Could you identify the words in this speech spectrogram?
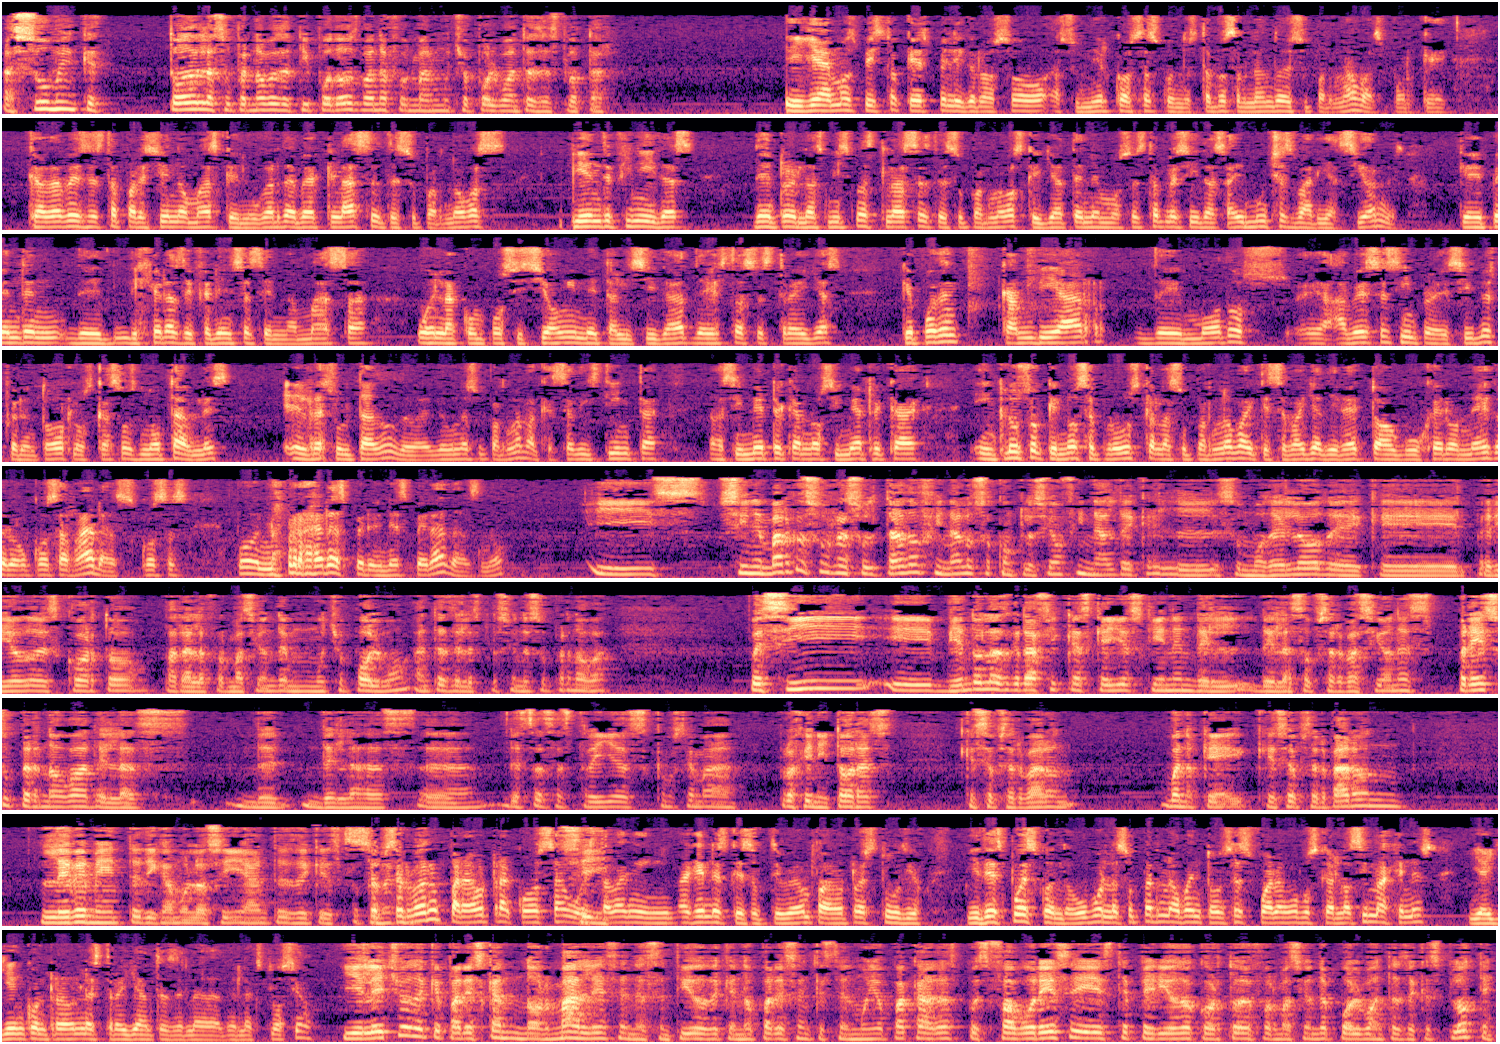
asumen que todas las supernovas de tipo 2 van a formar mucho polvo antes de explotar. Y ya hemos visto que es peligroso asumir cosas cuando estamos hablando de supernovas, porque cada vez está pareciendo más que en lugar de haber clases de supernovas bien definidas, dentro de las mismas clases de supernovas que ya tenemos establecidas hay muchas variaciones que dependen de ligeras diferencias en la masa o en la composición y metalicidad de estas estrellas que pueden cambiar de modos eh, a veces impredecibles pero en todos los casos notables el resultado de una supernova que sea distinta, asimétrica, no simétrica, incluso que no se produzca la supernova y que se vaya directo a agujero negro, cosas raras, cosas, bueno, no raras, pero inesperadas, ¿no? Y sin embargo, su resultado final o su conclusión final de que su modelo de que el periodo es corto para la formación de mucho polvo antes de la explosión de supernova, pues sí, viendo las gráficas que ellos tienen de las observaciones pre-supernova de las de, las eh, de estas estrellas, ¿cómo se llama? progenitoras que se observaron, bueno, que, que se observaron levemente, digámoslo así, antes de que se observaron para otra cosa o estaban en imágenes que se obtuvieron para otro estudio y después cuando hubo la supernova entonces fueron a buscar las imágenes y allí encontraron la estrella antes de la, de la explosión. Y el hecho de que parezcan normales en el sentido de que no parecen que estén muy opacadas pues favorece este periodo corto de formación de polvo antes de que explote.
